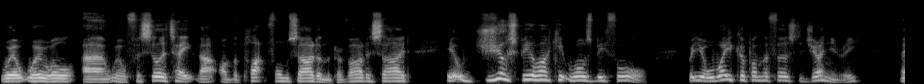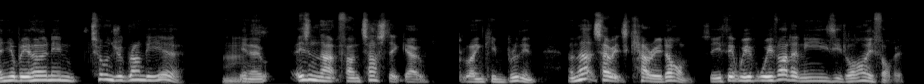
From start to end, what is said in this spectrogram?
We'll, we will uh, we'll facilitate that on the platform side, on the provider side, it'll just be like it was before. But you'll wake up on the 1st of January and you'll be earning 200 grand a year. Mm. You know, isn't that fantastic? Go blinking brilliant. And that's how it's carried on. So you think we've, we've had an easy life of it.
